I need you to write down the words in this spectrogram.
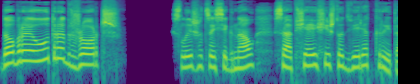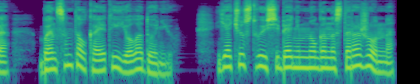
«Доброе утро, Джордж!» Слышится сигнал, сообщающий, что дверь открыта. Бенсон толкает ее ладонью. Я чувствую себя немного настороженно,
